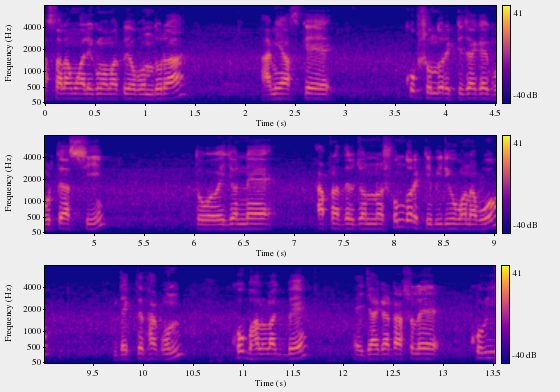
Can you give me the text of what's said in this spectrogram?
আসসালামু আলাইকুম আমার প্রিয় বন্ধুরা। আমি আজকে খুব সুন্দর একটি জায়গায় ঘুরতে আসছি। তো এই জন্যে আপনাদের জন্য সুন্দর একটি ভিডিও বানাবো। দেখতে থাকুন, খুব ভালো লাগবে। এই জায়গাটা আসলে খুবই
